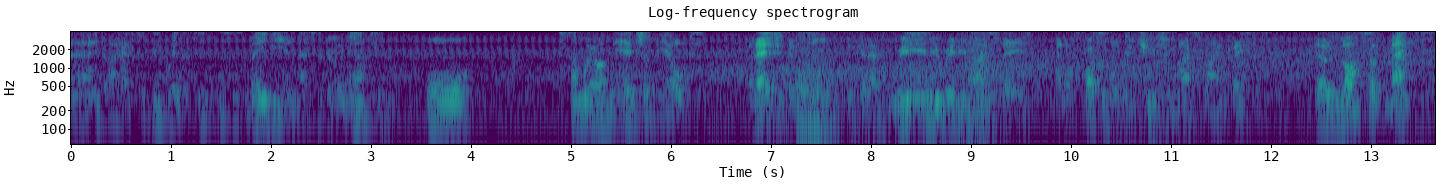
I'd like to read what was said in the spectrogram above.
and I'd have to think where this is. This is maybe in Macedonia or somewhere on the edge of the Alps. But as you can see, you can have really, really nice days and it's possible to choose some nice flying places. There are lots of maps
